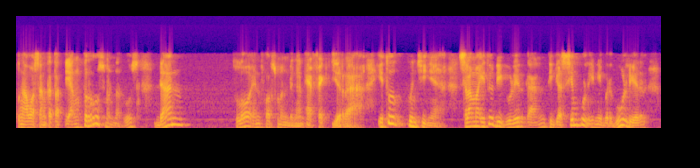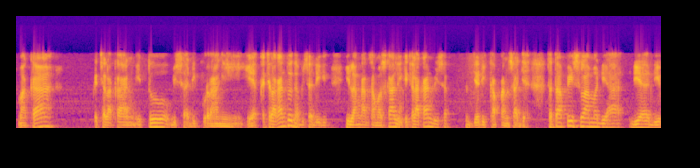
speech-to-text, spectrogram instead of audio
pengawasan ketat yang terus-menerus dan law enforcement dengan efek jerah. Itu kuncinya. Selama itu digulirkan, tiga simpul ini bergulir, maka kecelakaan itu bisa dikurangi ya. Kecelakaan itu nggak bisa dihilangkan sama sekali. Kecelakaan bisa terjadi kapan saja. Tetapi selama dia dia di,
